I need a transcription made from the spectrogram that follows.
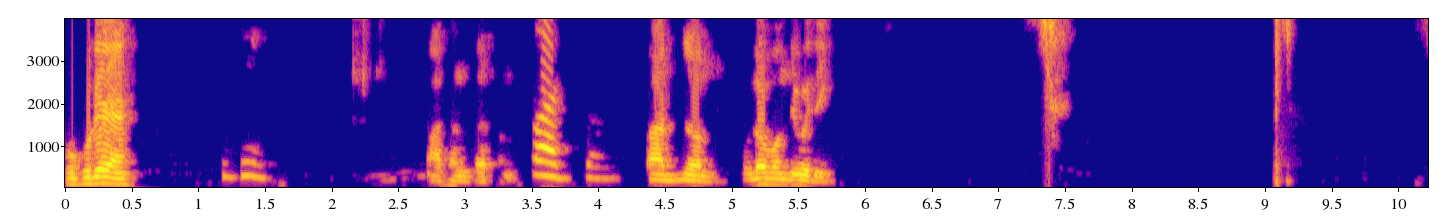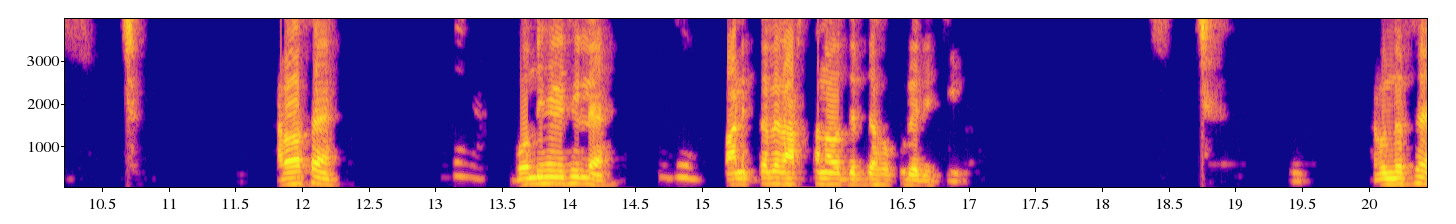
পুকুরে? আসেন আসেন পাঁচজন। আরও আছে? বন্দি হয়ে গেছিলে? পানির তলে রাস্তা না ওদের দেখো পুড়ে দিচ্ছি। আগুন ধরছে?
